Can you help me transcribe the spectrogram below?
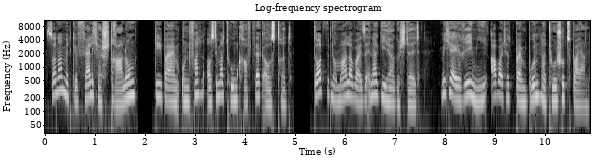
sondern mit gefährlicher Strahlung, die bei einem Unfall aus dem Atomkraftwerk austritt. Dort wird normalerweise Energie hergestellt. Michael Remy arbeitet beim Bund Naturschutz Bayern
